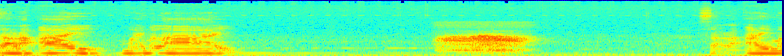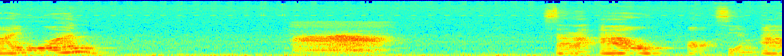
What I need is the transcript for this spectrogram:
สระไอ ไม้มาลาย สระไอไม้ม้วน สระเอา ออกเสียงเอา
